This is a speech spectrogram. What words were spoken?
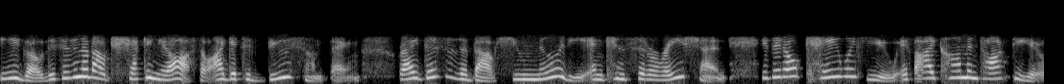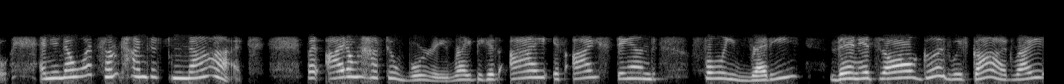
ego. This isn't about checking it off so I get to do something, right? This is about humility and consideration. Is it okay with you if I come and talk to you? And you know what? Sometimes it's not. But I don't have to worry, right? Because I if I stand fully ready then it's all good with God, right?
